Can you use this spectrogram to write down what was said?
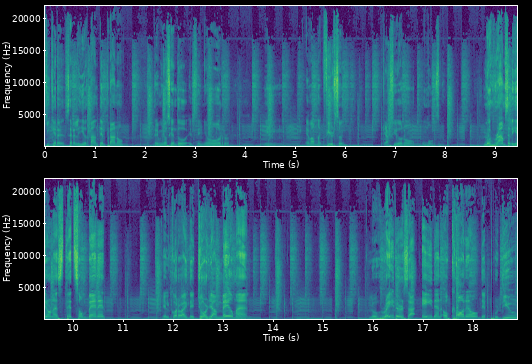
kicker ser elegido tan temprano terminó siendo el señor eh, Evan McPherson, que ha sido no un monstruo. Los Rams eligieron a Stetson Bennett, el quarterback de Georgia Mailman. Los Raiders a Aiden O'Connell de Purdue.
